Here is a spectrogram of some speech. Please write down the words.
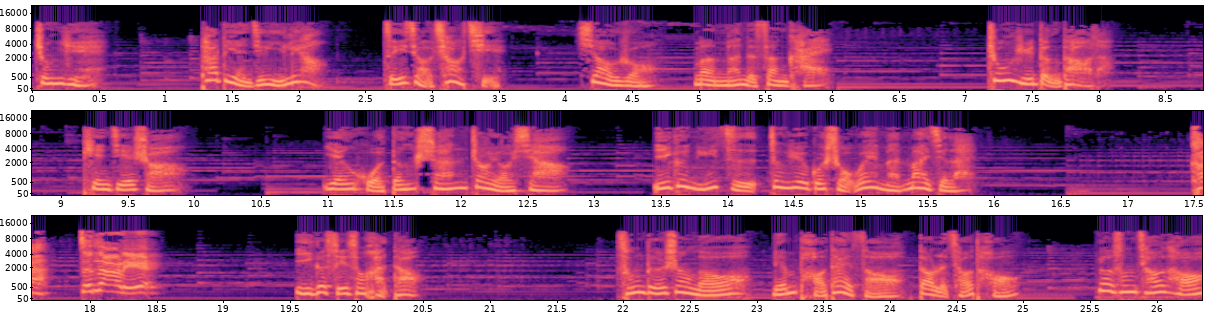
终于，他的眼睛一亮，嘴角翘起，笑容慢慢的散开。终于等到了，天街上，烟火登山照耀下，一个女子正越过守卫们迈进来。看，在那里！一个随从喊道：“从德胜楼连跑带走到了桥头，又从桥头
